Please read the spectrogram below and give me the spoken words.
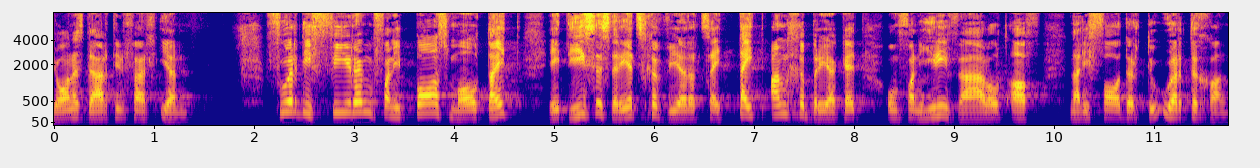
Johannes 13 vers 1. Voor die viering van die Paasmaaltyd het Jesus reeds geweet dat sy tyd aangebreek het om van hierdie wêreld af na die Vader toe oor te gaan.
